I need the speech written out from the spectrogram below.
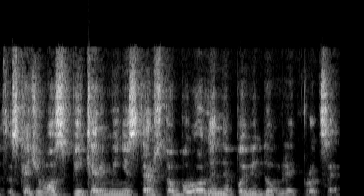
скажімо, спікери Міністерства оборони не повідомлять про це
